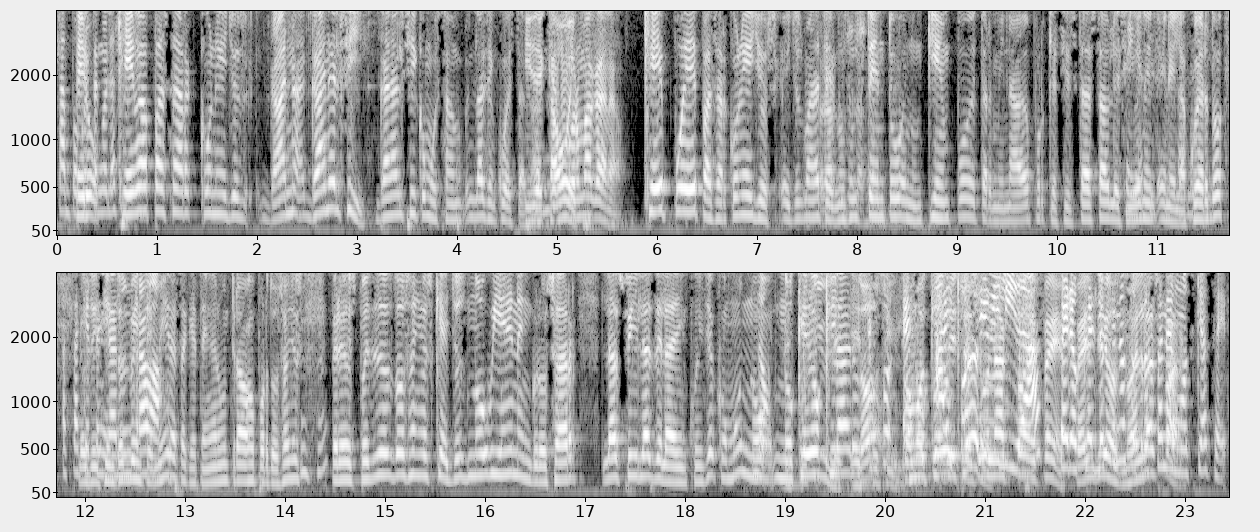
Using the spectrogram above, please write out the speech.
Tampoco pero, tengo la ¿qué va a pasar con ellos? Gana, gana el sí, gana el sí como están las encuestas. ¿Y de qué hoy. forma gana? ¿Qué puede pasar con ellos? Ellos van a tener un sustento en un tiempo determinado porque así está establecido Sí, en, el, está en el acuerdo, Hasta los que tengan un 620 mil trabajo. hasta que tengan un trabajo por dos años. Pero después de esos dos años que ellos no vienen a engrosar las filas de la delincuencia común, no, No. quedó posible, claro. es No, como tú hay dices, es posibilidad, fe. pero ¿qué es lo que nosotros tenemos que hacer?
